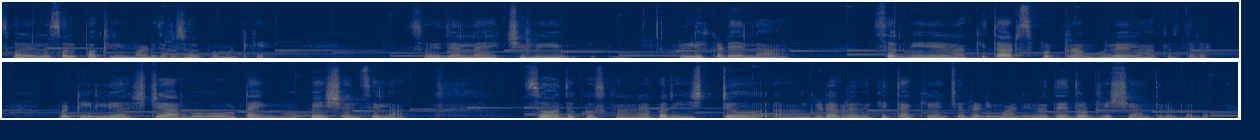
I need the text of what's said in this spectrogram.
ಸೊ ಅಲ್ಲೆಲ್ಲ ಸ್ವಲ್ಪ ಕ್ಲೀನ್ ಮಾಡಿದರು ಸ್ವಲ್ಪ ಮಟ್ಟಿಗೆ. ಸೊ ಇದೆಲ್ಲ ಆ್ಯಕ್ಚುಲಿ ಹಳ್ಳಿ ಕಡೆ ಎಲ್ಲ ಸಗಣಿ ನೀರು ಹಾಕಿ ತಾರಿಸ್ಬಿಟ್ಟು ರಂಗೋಲಿ ಎಲ್ಲ ಹಾಕಿರ್ತಾರೆ. ಬಟ್ ಇಲ್ಲಿ ಅಷ್ಟು ಯಾರಿಗೂ ಟೈಮು ಪೇಷನ್ಸ್ ಇಲ್ಲ. ಸೊ ಅದಕ್ಕೋಸ್ಕರನೇ ಬರೀ ಇಷ್ಟು ಗಿಡಗಳೆಲ್ಲ ಕಿತ್ತಾಕಿ ಒಂಚೂರು ರೆಡಿ ಮಾಡಿರೋದೇ ದೊಡ್ಡ ವಿಷಯ ಅಂತ ಹೇಳ್ಬೋದು.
